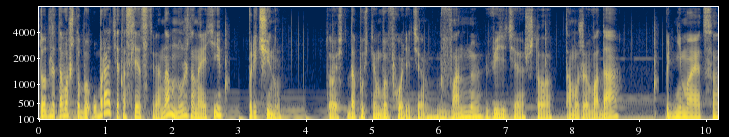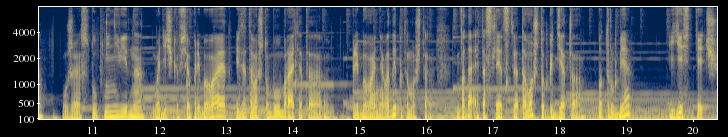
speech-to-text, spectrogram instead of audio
то для того, чтобы убрать это следствие, нам нужно найти причину. То есть, допустим, вы входите в ванную, видите, что там уже вода поднимается, уже ступни не видно, водичка все прибывает. И для того, чтобы убрать это прибывание воды, потому что вода это следствие того, что где-то по трубе есть течь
